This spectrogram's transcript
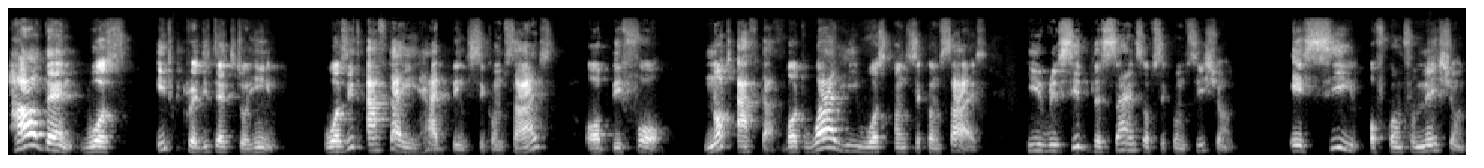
How then was it credited to him? Was it after he had been circumcised or before? Not after, but while he was uncircumcised, he received the signs of circumcision, a seal of confirmation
